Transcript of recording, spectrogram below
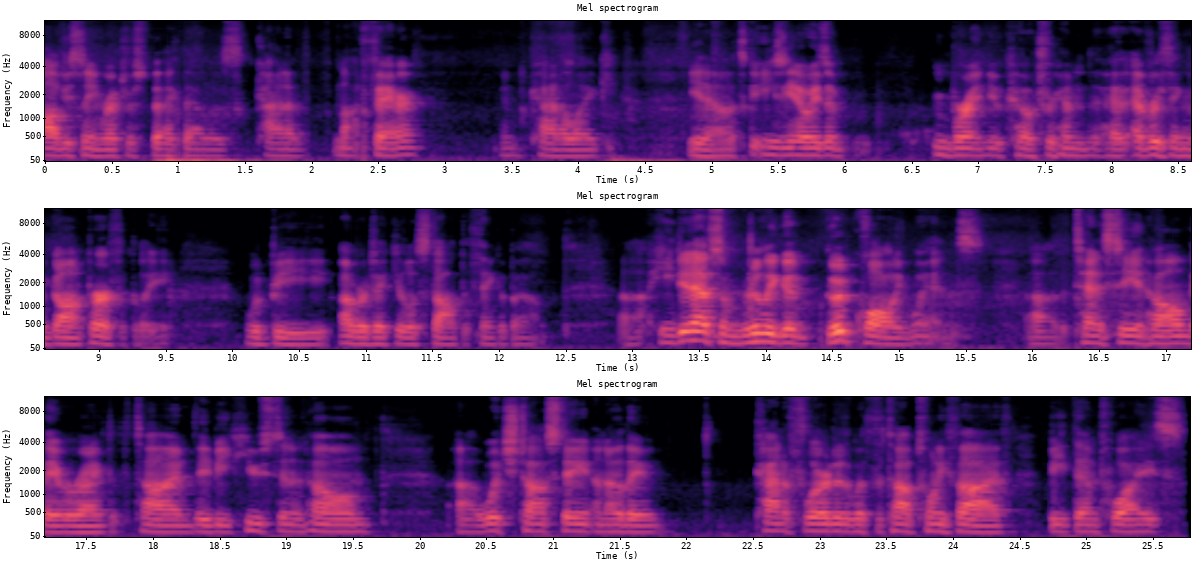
obviously, in retrospect, that was kind of not fair and kind of like, you know, it's he's you know he's a brand new coach for him to have everything gone perfectly would be a ridiculous thought to think about. Uh, he did have some really good good quality wins. Uh, Tennessee at home, they were ranked at the time. They beat Houston at home. Uh, Wichita State, I know they kind of flirted with the top 25, beat them twice.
